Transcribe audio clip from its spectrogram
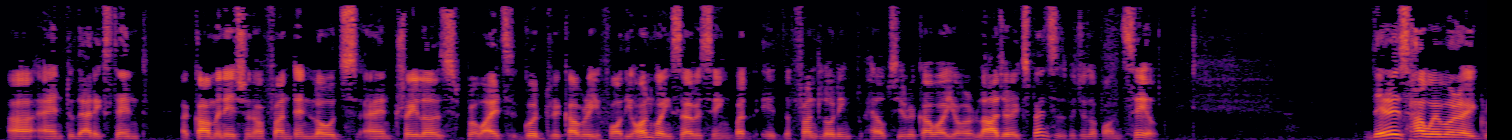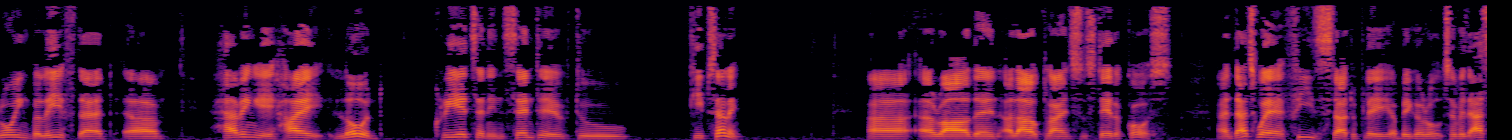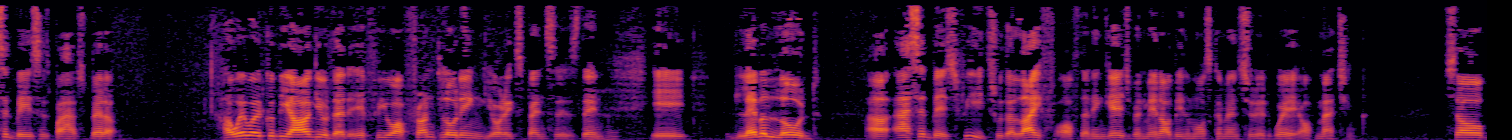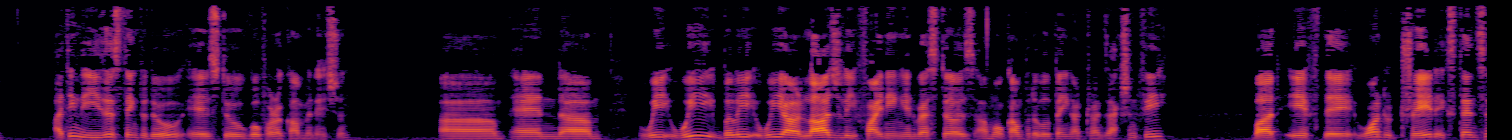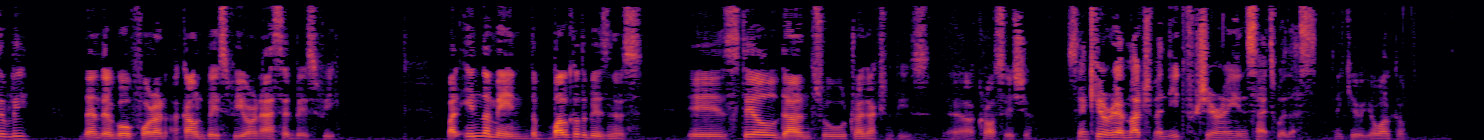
and to that extent, a combination of front end loads and trailers provides good recovery for the ongoing servicing, but it, the front loading helps you recover your larger expenses, which is upon sale. There is, however, a growing belief that uh, having a high load creates an incentive to keep selling uh, rather than allow clients to stay the course. And that's where fees start to play a bigger role. So with asset base, it's perhaps better. However, it could be argued that if you are front loading your expenses, then mm-hmm. a level load uh, asset based fee through the life of that engagement may not be the most commensurate way of matching. So I think the easiest thing to do is to go for a combination. Um, and um, we we believe we are largely finding investors are more comfortable paying a transaction fee, but if they want to trade extensively, then they'll go for an account-based fee or an asset-based fee. But in the main, the bulk of the business is still done through transaction fees uh, across Asia. Thank you very much, Vineet, for sharing insights with us. Thank you. You're welcome.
